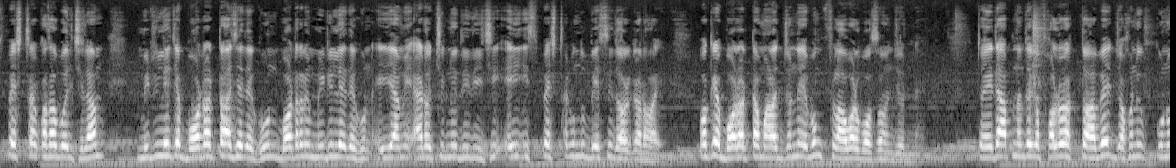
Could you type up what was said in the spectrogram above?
স্পেসটার কথা বলছিলাম মিডিলে যে বর্ডারটা আছে দেখুন বর্ডারের মিডিলে দেখুন, এই আমি অ্যারো চিহ্ন দিয়ে দিয়েছি, এই স্পেসটা কিন্তু বেশি দরকার হয়। ওকে বর্ডারটা মারার জন্য এবং ফ্লাওয়ার বসানোর জন্য। তো এটা আপনাদেরকে ফলো রাখতে হবে, যখনই কোনো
